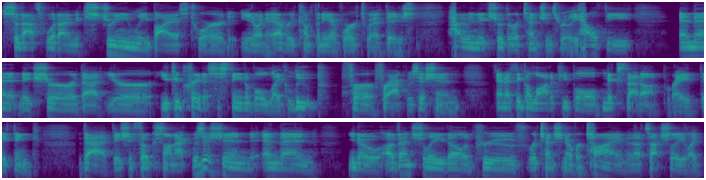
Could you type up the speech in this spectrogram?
So that's what I'm extremely biased toward. You know, in every company I've worked with is how do we make sure the retention is really healthy, and then it makes sure that you're you can create a sustainable like loop for for acquisition and i think a lot of people mix that up right they think that they should focus on acquisition and then you know eventually they'll improve retention over time and that's actually like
